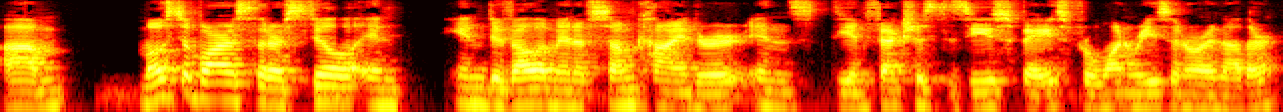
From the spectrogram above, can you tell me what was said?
Um, most of ours that are still in in development of some kind or in the infectious disease space for one reason or another.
